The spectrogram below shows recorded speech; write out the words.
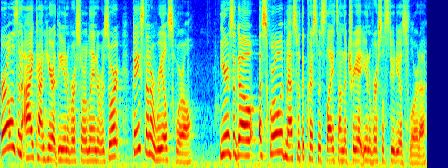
Earl is an icon here at the Universal Orlando Resort based on a real squirrel. Years ago, a squirrel would mess with the Christmas lights on the tree at Universal Studios Florida.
